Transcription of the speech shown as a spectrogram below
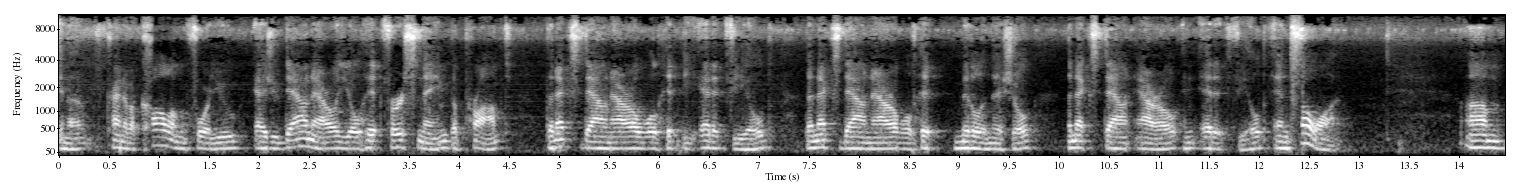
in a kind of a column for you. As you down arrow, you'll hit first name, the prompt. The next down arrow will hit the edit field. The next down arrow will hit middle initial. The next down arrow, in edit field, and so on. Um,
